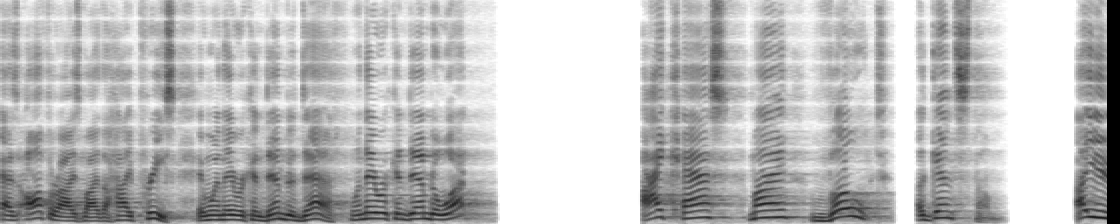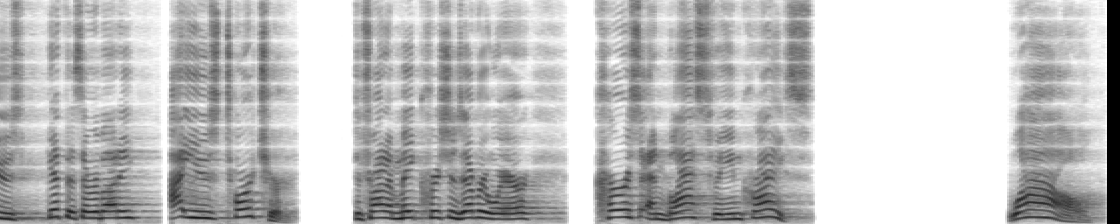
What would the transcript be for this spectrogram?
as authorized by the high priest. And when they were condemned to death, when they were condemned to what? I cast my vote against them. I used, get this, everybody, I used torture to try to make Christians everywhere curse and blaspheme Christ. Wow.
